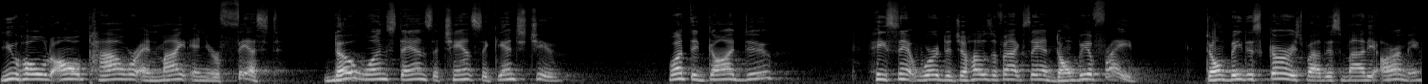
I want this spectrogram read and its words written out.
You hold all power and might in your fist. No one stands a chance against you. What did God do? He sent word to Jehoshaphat saying, Don't be afraid. Don't be discouraged by this mighty army,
